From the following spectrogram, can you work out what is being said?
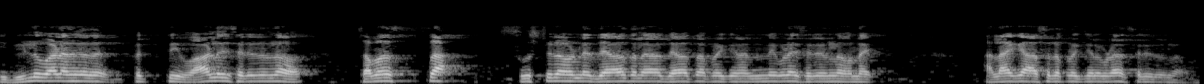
ఈ వీళ్ళు వాళ్ళని కదా. ప్రతి వాళ్ళు ఈ శరీరంలో సమస్త సృష్టిలో ఉండే దేవతల దేవతా ప్రజ్ఞలు అన్ని కూడా శరీరంలో ఉన్నాయి. అలాగే అసుర ప్రజ్ఞలు కూడా శరీరంలో ఉన్నాయి.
